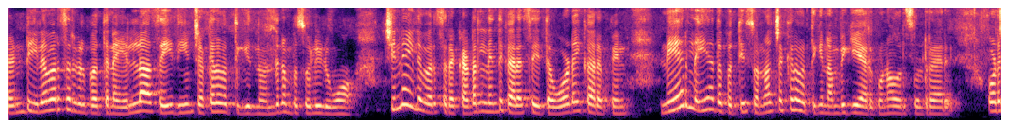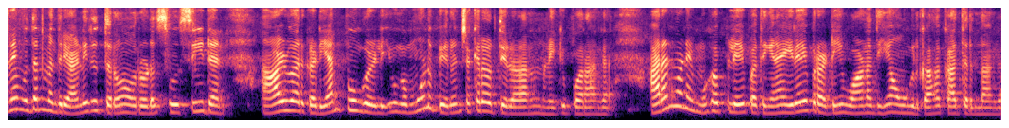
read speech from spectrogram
ரெண்டு இளவரசர்கள் பற்றின எல்லா செய்தியும் சக்கரவர்த்திக்கு வந்து நம்ம சொல்லிடுவோம். சின்ன இளவரசரை கடல்லேருந்து கரை சேர்த்த ஓடைக்கார பெண் நேர்லயே அதை பற்றி சொன்னால் சக்கரவர்த்திக்கு நம்பிக்கையாக இருக்கும்னு அவர் சொல்கிறாரு உடனே முதன் மந்திரி அனிருத்தரும் அவரோட சு சீடன் ஆழ்வார்க்கடியான் பூங்கொழி இவங்க மூணு பேரும் சக்கரவர்த்தியோட அரண்மனைக்கு போகிறாங்க அரண்மனை முகப்பிலேயே பார்த்தீங்கன்னா இளைய பிராட்டியும் வானதியும் அவங்களுக்காக காத்திருந்தாங்க.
